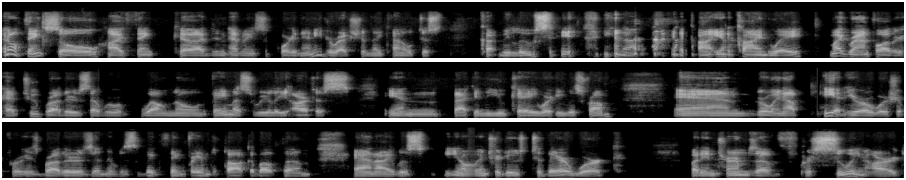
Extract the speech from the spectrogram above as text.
I don't think so. I think uh, I didn't have any support in any direction. They kind of just cut me loose in a, in a in a kind way. My grandfather had two brothers that were well known, famous, really artists in back in the UK where he was from. And growing up, he had hero worship for his brothers, and it was a big thing for him to talk about them. And I was, you know, introduced to their work. But in terms of pursuing art,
